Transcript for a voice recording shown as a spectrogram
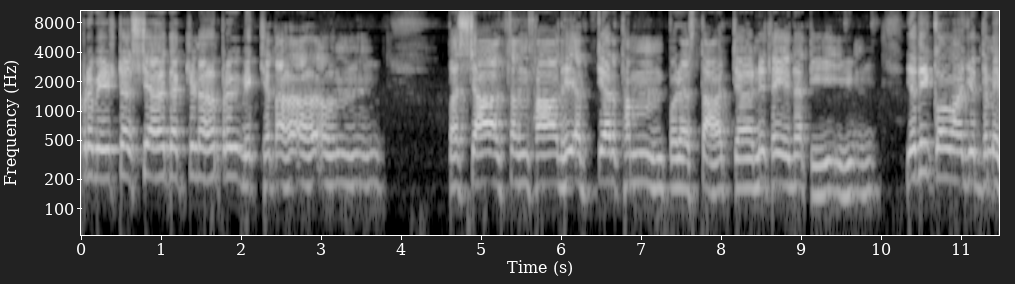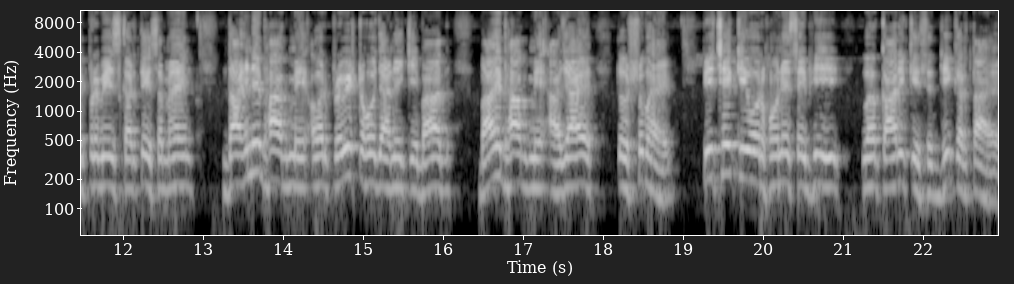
प्रविष्ट दक्षिण प्रविवीक्षत पश्चात संसाध्यर्थम पुरस्ताच निषेधती। यदि कौवा युद्ध में प्रवेश करते समय दाहिने भाग में और प्रविष्ट हो जाने के बाद बाएँ भाग में आ जाए तो शुभ है। पीछे की ओर होने से भी वह कार्य की सिद्धि करता है,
